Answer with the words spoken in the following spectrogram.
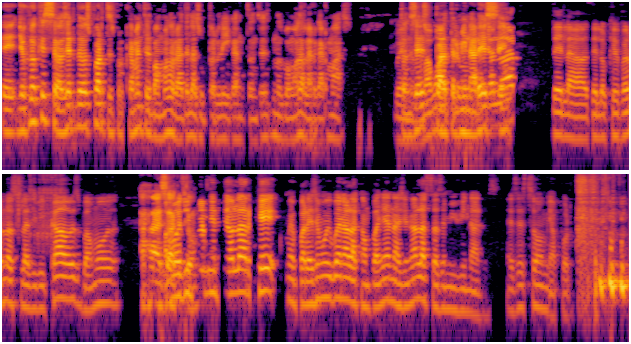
Eh, yo creo que se va a hacer de dos partes, porque obviamente vamos a hablar de la Superliga, entonces nos vamos a alargar más. Bueno, Entonces, vamos para terminar este- De, la, de lo que fueron los clasificados, vamos, Ajá, vamos simplemente a hablar que me parece muy buena la campaña Nacional hasta semifinales. Ese es todo mi aporte.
